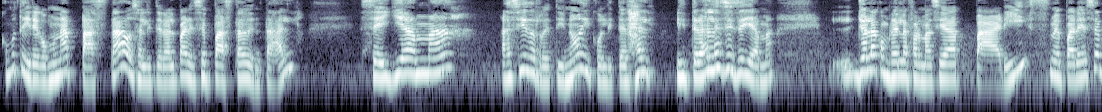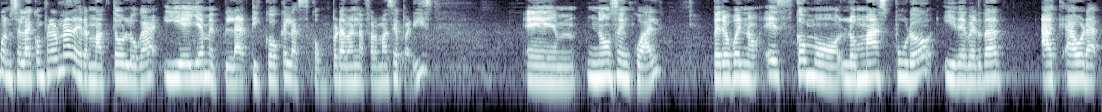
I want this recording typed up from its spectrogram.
¿cómo te diré? Como una pasta, o sea, literal parece pasta dental se llama ácido retinoico, literal, literal así se llama. Yo la compré en la farmacia París, me parece. Bueno, se la compré a una dermatóloga y ella me platicó que las compraba en la farmacia París. Em, no sé en cuál, pero bueno, es como lo más puro y de verdad, ahora,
